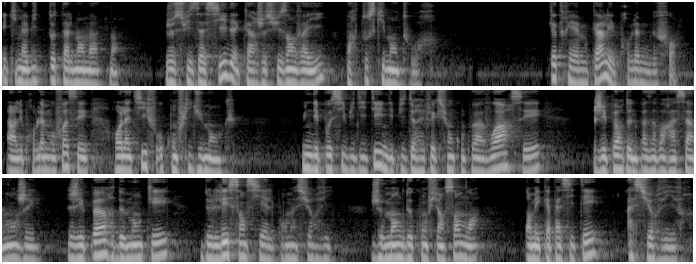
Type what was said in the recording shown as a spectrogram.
et qui m'habite totalement maintenant. Je suis acide car je suis envahi par tout ce qui m'entoure. Quatrième cas, les problèmes de foi. Alors les problèmes au foie, c'est relatif au conflit du manque. Une des possibilités, une des pistes de réflexion qu'on peut avoir, c'est j'ai peur de ne pas avoir assez à manger. J'ai peur de manquer de l'essentiel pour ma survie. Je manque de confiance en moi, dans mes capacités à survivre.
